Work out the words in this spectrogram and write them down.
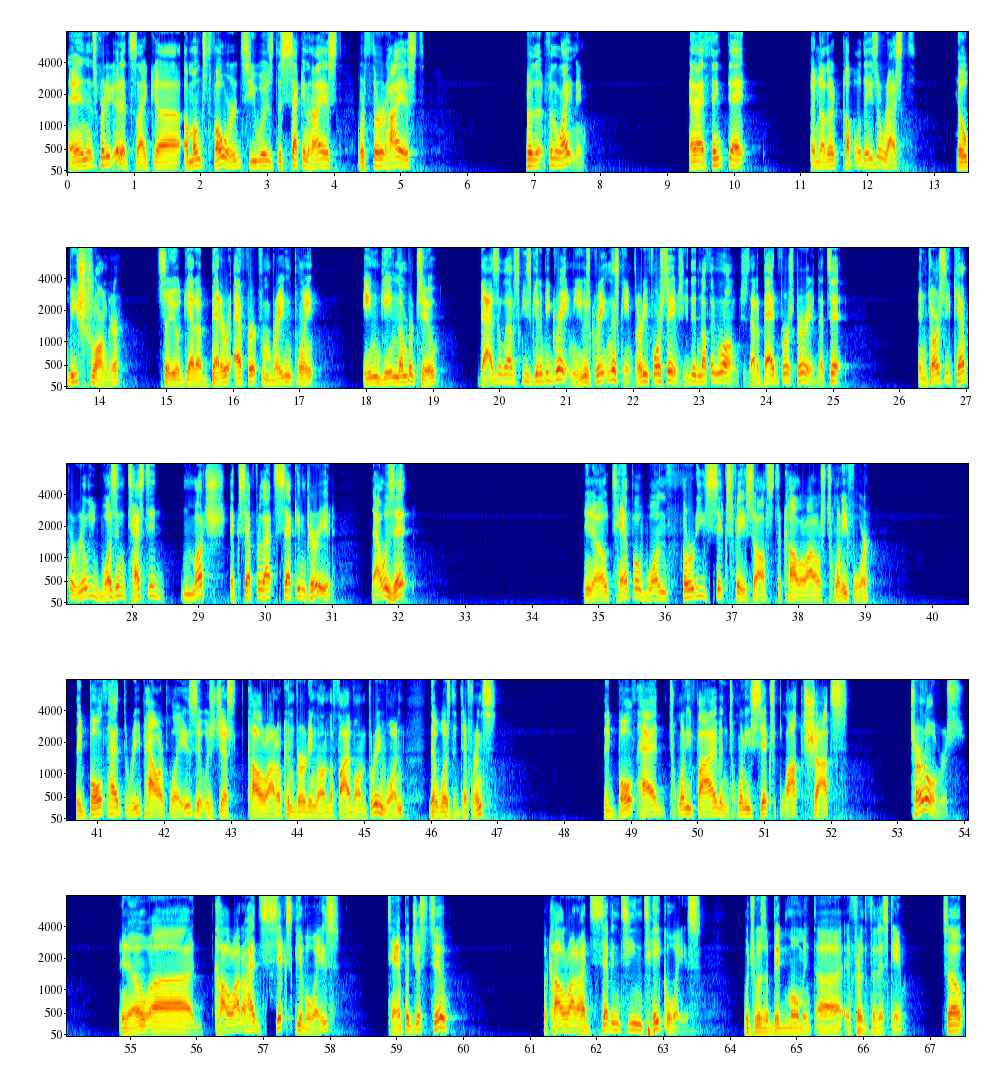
And it's pretty good. It's like uh, amongst forwards, he was the second highest or third highest for the for the Lightning. And I think that another couple of days of rest, he'll be stronger. So you'll get a better effort from Brayden Point in game number two. Vasilevskiy's going to be great. Mean, he was great in this game 34 saves. He did nothing wrong, just had a bad first period. That's it. And Darcy Kuemper really wasn't tested much except for that second period. That was it. You know, Tampa won 36 faceoffs to Colorado's 24. They both had three power plays. It was just Colorado converting on the five on three one that was the difference. They both had 25 and 26 blocked shots, turnovers. You know, uh, Colorado had six giveaways, Tampa just two. But Colorado had 17 takeaways, which was a big moment uh, for, for this game. So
